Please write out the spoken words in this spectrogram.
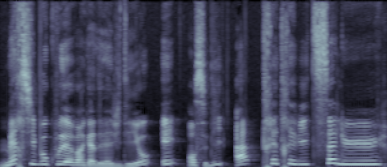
Merci beaucoup d'avoir regardé la vidéo et on se dit à très très vite. Salut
